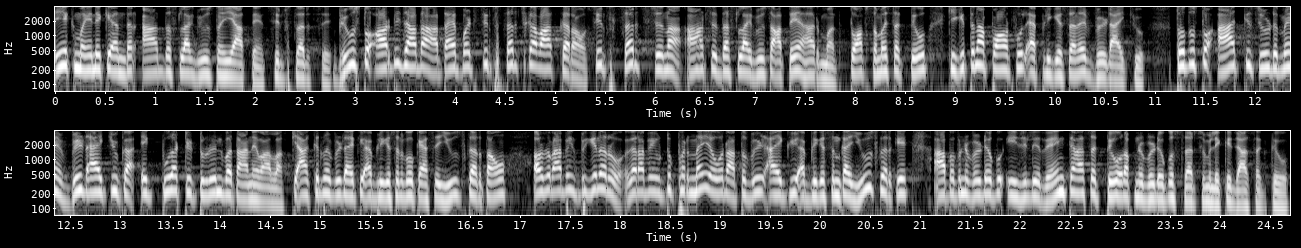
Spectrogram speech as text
एक महीने के अंदर आठ दस लाख व्यूज़ नहीं आते हैं, सिर्फ़ सर्च से। व्यूज़ तो और भी ज़्यादा आता है बट सिर्फ़ सर्च का बात कर रहा हूँ। सिर्फ़ सर्च से ना आठ से दस लाख व्यूज़ आते हैं हर मंथ तो आप समझ सकते हो कि कितना पावरफुल एप्लीकेशन है विड आई तो दोस्तों, आज की वीडियो में विड आई का एक पूरा ट्यूटोरियल बताने वाला। कि आखिर मैं विड आई एप्लीकेशन को कैसे यूज़ करता हूँ? और अगर आप एक बिगिनर हो, अगर आप यूट्यूब पर नहीं हो ना तो विड आई एप्लीकेशन का यूज़ करके आप अपने वीडियो को इजिली रैंक करा सकते हो और अपने वीडियो को सर्च में लेके जा सकते हो।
